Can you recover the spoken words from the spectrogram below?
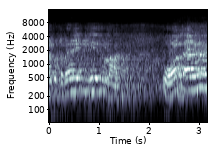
জন্য না হয় খেয়াল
